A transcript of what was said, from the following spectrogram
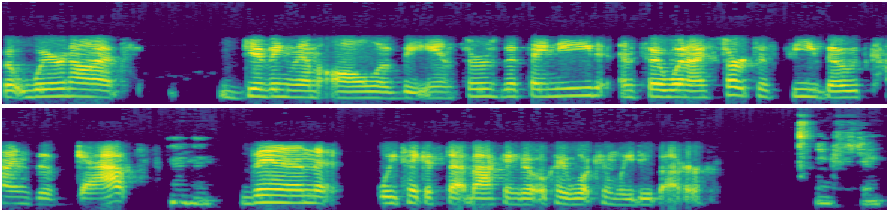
but we're not giving them all of the answers that they need. And so when I start to see those kinds of gaps, mm-hmm. then we take a step back and go, okay, what can we do better? Interesting.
